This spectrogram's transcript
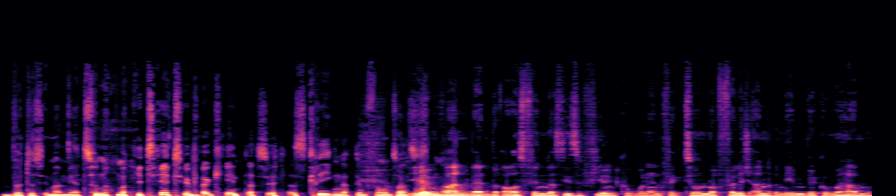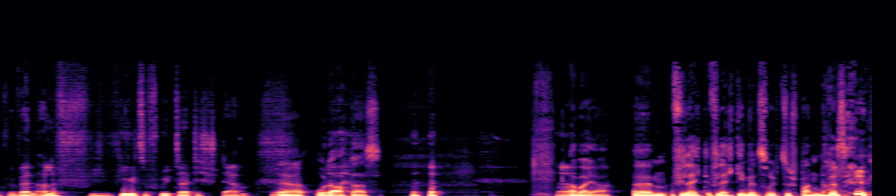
wird es immer mehr zur Normalität übergehen, dass wir das kriegen nach dem Und 25. irgendwann Mal. werden wir rausfinden, dass diese vielen Corona-Infektionen noch völlig andere Nebenwirkungen haben und wir werden alle viel, viel zu frühzeitig sterben. Ja, oder auch das. Aber ja, ähm, vielleicht, vielleicht gehen wir zurück zu spannenderen Themen.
